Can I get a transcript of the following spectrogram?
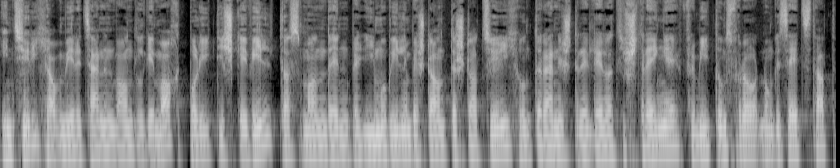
In Zürich haben wir jetzt einen Wandel gemacht, politisch gewillt, dass man den Immobilienbestand der Stadt Zürich unter eine relativ strenge Vermietungsverordnung gesetzt hat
